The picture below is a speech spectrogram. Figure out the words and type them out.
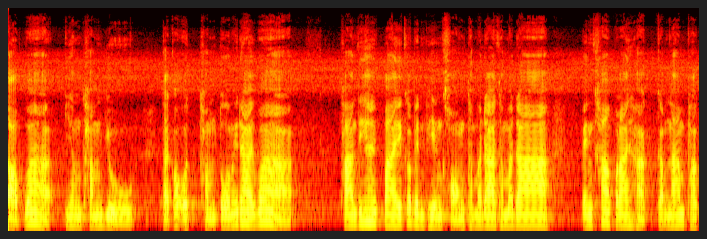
ตอบว่ายังทำอยู่ แต่ก็อดถ่อมตัวไม่ได้ว่า ทานที่ให้ไปก็เป็นเพียงของธรรมดาธรรมดา เป็นข้าวปลายหักกับน้ำผัก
